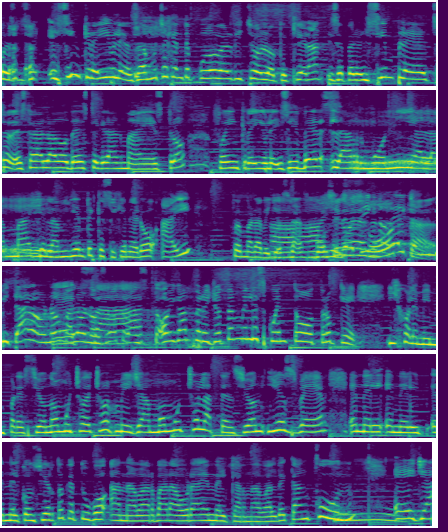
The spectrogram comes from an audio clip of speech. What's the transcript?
Pues es increíble, o sea, mucha gente pudo haber dicho lo que quieran, dice, pero el simple hecho de estar al lado de este gran maestro fue increíble. Y sí, ver la armonía, la magia, el ambiente que se generó ahí fue maravilloso. Las Ay, voces. Que me invitaron, ¿no? Malo nosotros. Oigan, pero yo también les cuento otro que, híjole, me impresionó mucho. De hecho, me llamó mucho la atención y es ver en el, en el, en el concierto que tuvo Ana Bárbara ahora en el Carnaval de Cancún. Ella.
